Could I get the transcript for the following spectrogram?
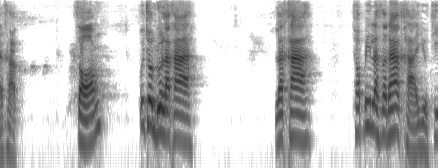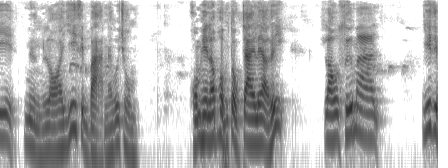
นะครับสองผู้ชมดูราคา ราคา ช้อปปี้ลาซาด้าขายอยู่ที่หนึ่งร้อยยี่สิบาทนะผู้ชม ผมเห็นแล้วผมตกใจเลยอะเฮ้ยเราซื้อมายี่สิ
